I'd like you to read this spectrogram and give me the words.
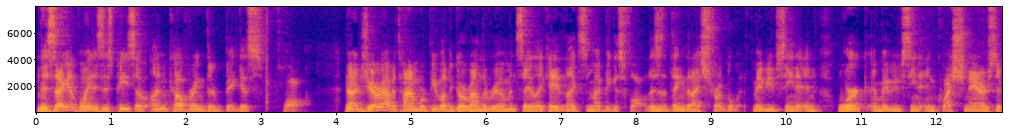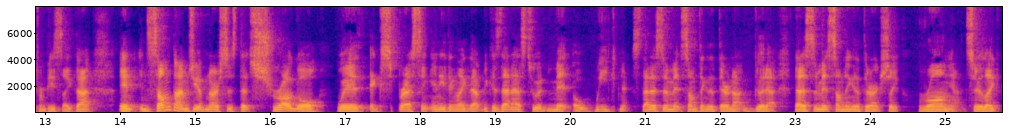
And the second point is this piece of uncovering their biggest flaw. Now, did you ever have a time where people had to go around the room and say, like, hey, this is my biggest flaw? This is the thing that I struggle with. Maybe you've seen it in work, and maybe you've seen it in questionnaires, different pieces like that. And, and sometimes you have narcissists that struggle with expressing anything like that because that has to admit a weakness. That has to admit something that they're not good at. That has to admit something that they're actually wrong at. So, like,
